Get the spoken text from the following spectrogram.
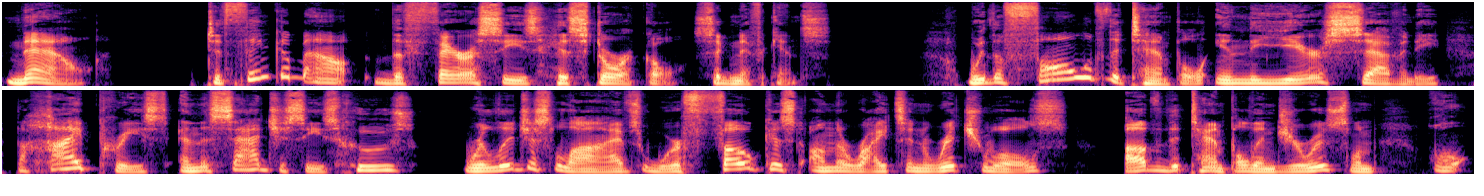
Now, to think about the Pharisees' historical significance. With the fall of the temple in the year 70, the high priests and the Sadducees, whose religious lives were focused on the rites and rituals of the temple in Jerusalem, well,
